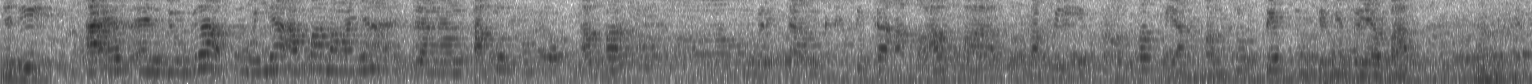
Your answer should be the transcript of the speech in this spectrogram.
Jadi ASN juga punya apa namanya, jangan takut untuk apa eh, memberikan kritikan atau apa, tapi itu tetap yang konstruktif mungkin itu ya Pak. Gitu.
